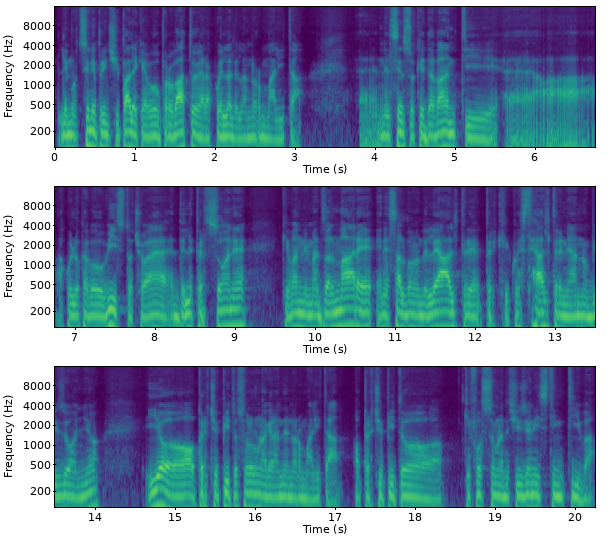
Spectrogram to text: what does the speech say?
l'emozione principale che avevo provato era quella della normalità eh, nel senso che davanti eh, a, a, quello che avevo visto, cioè delle persone che vanno in mezzo al mare e ne salvano delle altre perché queste altre ne hanno bisogno, io ho percepito solo una grande normalità, ho percepito che fosse una decisione istintiva,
